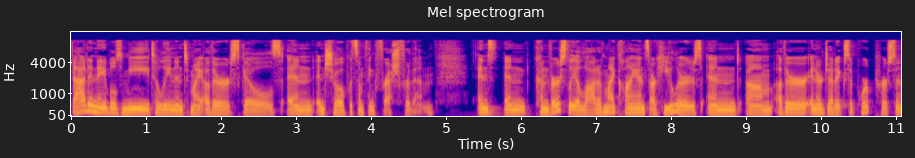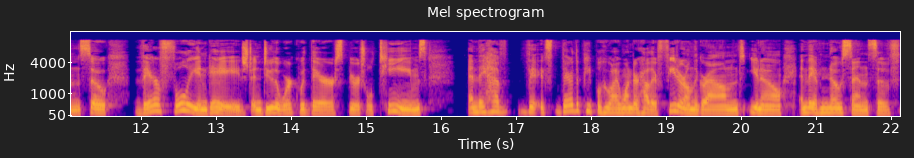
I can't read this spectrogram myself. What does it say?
that enables me to lean into my other skills and and show up with something fresh for them and and conversely a lot of my clients are healers and um, other energetic support persons. So they're fully engaged and do the work with their spiritual teams and they have it's they're the people who I wonder how their feet are on the ground, you know, and they have no sense of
